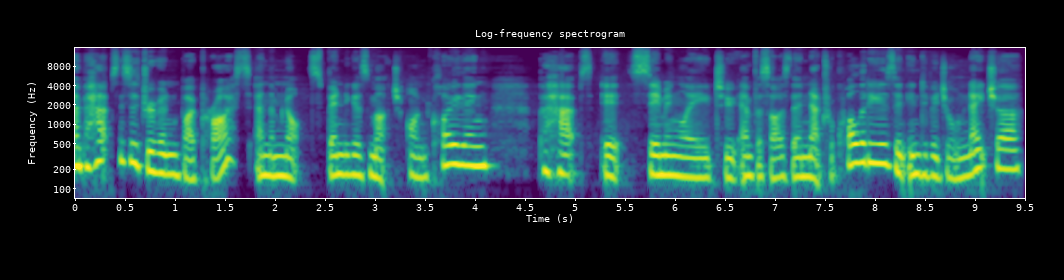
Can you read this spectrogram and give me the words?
And perhaps this is driven by price and them not spending as much on clothing. Perhaps it's seemingly to emphasize their natural qualities and individual nature.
